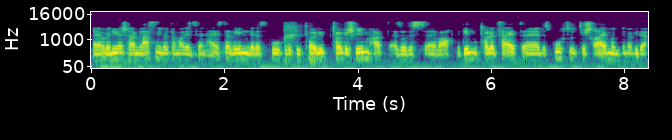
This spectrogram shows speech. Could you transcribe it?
äh, oder niederschreiben lassen. Ich möchte auch mal den Sven Heist erwähnen, der das Buch wirklich toll, toll geschrieben hat. Also das äh, war auch mit dem eine tolle Zeit, äh, das Buch zu, zu schreiben und immer wieder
